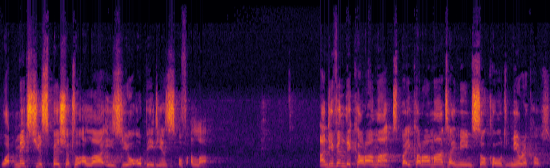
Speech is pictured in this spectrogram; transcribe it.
What makes you special to Allah is your obedience of Allah. And even the karamat, by karamat I mean so called miracles.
